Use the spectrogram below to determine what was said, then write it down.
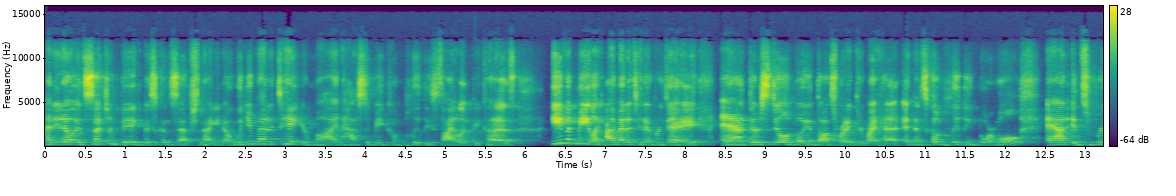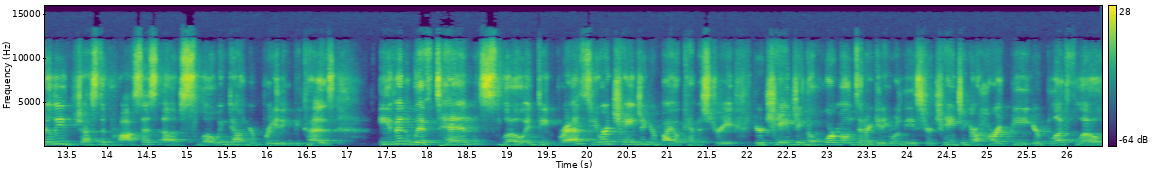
And you know, it's such a big misconception that, you know, when you meditate, your mind has to be completely silent because even me, like I meditate every day and there's still a million thoughts running through my head. And that's completely normal. And it's really just a process of slowing down your breathing because even with 10 slow and deep breaths, you are changing your biochemistry. You're changing the hormones that are getting released. You're changing your heartbeat, your blood flow.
